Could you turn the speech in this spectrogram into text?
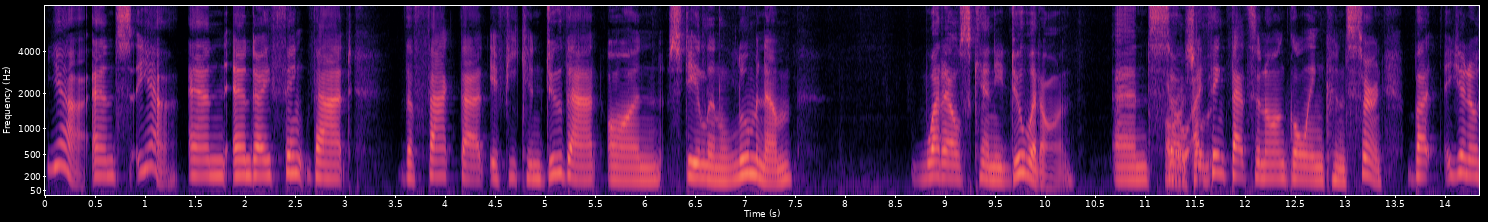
Yeah. And yeah. And, and I think that the fact that if he can do that on steel and aluminum, what else can he do it on? And so, right, so I th- think that's an ongoing concern. But, you know,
